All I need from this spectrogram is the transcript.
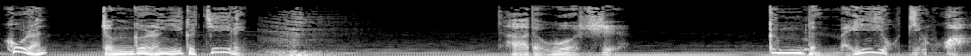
忽然，整个人一个机灵，他的卧室根本没有电话。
